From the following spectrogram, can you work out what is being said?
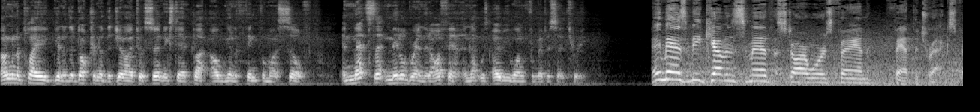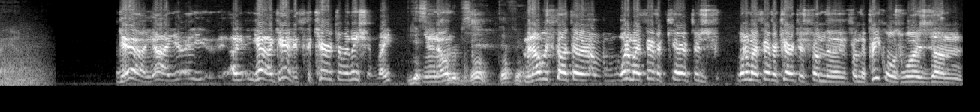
I'm going to play, you know, the doctrine of the Jedi to a certain extent, but I'm going to think for myself. And that's that middle ground that I found, and that was Obi Wan from Episode three. Hey man, it's me, Kevin Smith, Star Wars fan, Fantha Tracks fan. yeah, yeah, yeah, yeah. Yeah, again, it's the character relation, right? Yes, you know. hundred percent, definitely. I mean, I always thought that uh, one of my favorite characters, one of my favorite characters from the from the prequels was um,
